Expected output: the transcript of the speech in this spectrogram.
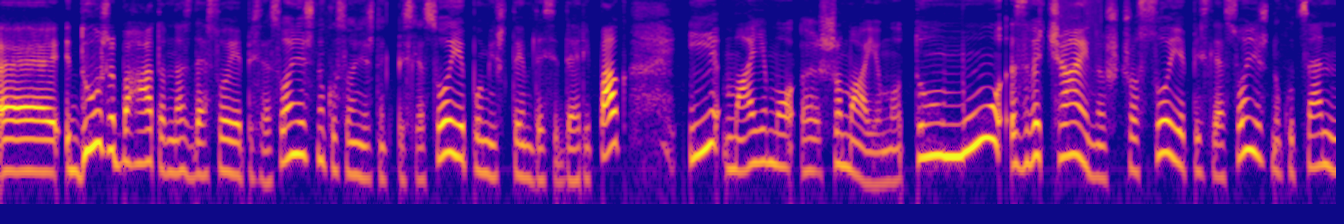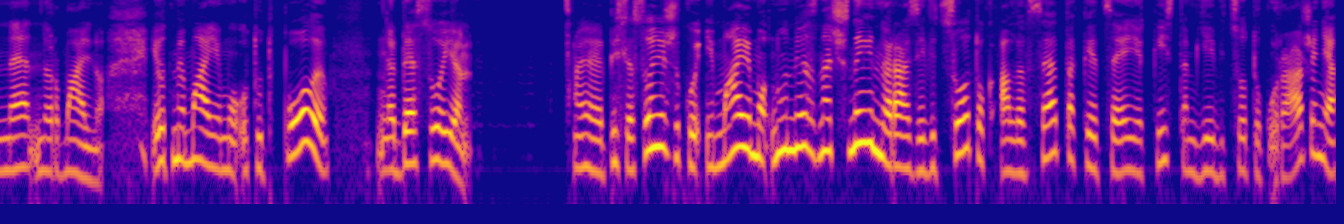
Е, дуже багато в нас де соя після соняшнику, соняшник після сої, поміж тим десь іде ріпак, і маємо, що маємо. Тому, звичайно, що соя після соняшнику це ненормально. І от ми маємо отут поле, де соя. Е, Після соняшнику і маємо ну незначний наразі відсоток, але все-таки це якийсь там є відсоток ураження,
